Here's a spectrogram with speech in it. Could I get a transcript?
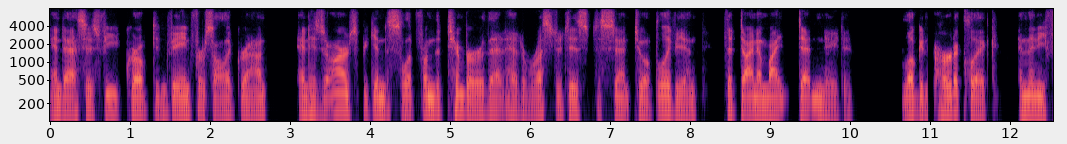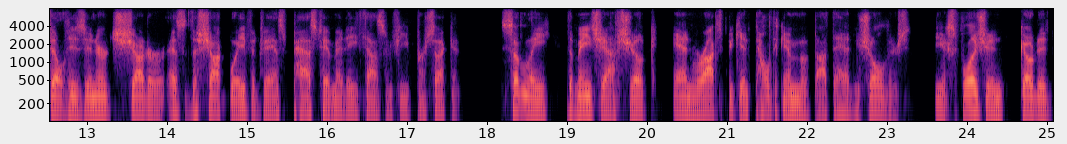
and as his feet groped in vain for solid ground, and his arms began to slip from the timber that had arrested his descent to oblivion, the dynamite detonated. Logan heard a click, and then he felt his inert shudder as the shock wave advanced past him at 8,000 feet per second. Suddenly, the main shaft shook, and rocks began pelting him about the head and shoulders. The explosion goaded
